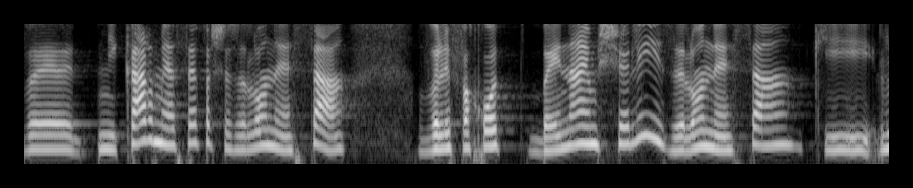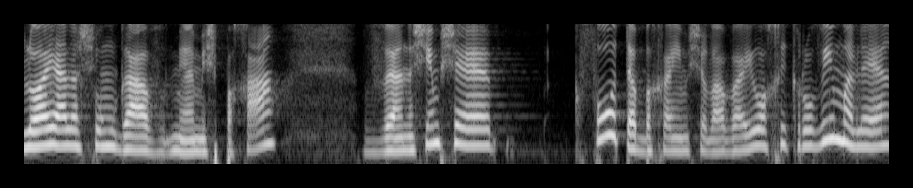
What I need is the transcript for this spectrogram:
וניכר מהספר שזה לא נעשה, ולפחות בעיניים שלי זה לא נעשה, כי לא היה לה שום גב מהמשפחה, ואנשים שכפו אותה בחיים שלה והיו הכי קרובים עליה,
